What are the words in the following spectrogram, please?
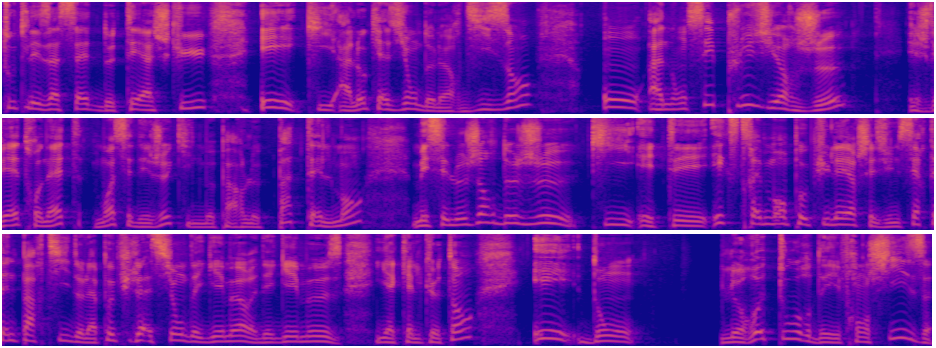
toutes les assets de THQ et qui, à l'occasion de leurs 10 ans, ont annoncé plusieurs jeux. Et je vais être honnête, moi, c'est des jeux qui ne me parlent pas tellement, mais c'est le genre de jeu qui était extrêmement populaire chez une certaine partie de la population des gamers et des gameuses il y a quelque temps, et dont le retour des franchises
